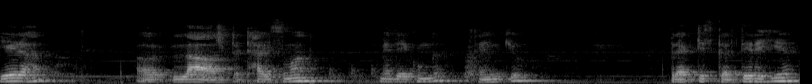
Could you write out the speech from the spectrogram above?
ये रहा। और लास्ट अट्ठाईसवा मैं देखूँगा। थैंक यू प्रैक्टिस करते रहिए।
